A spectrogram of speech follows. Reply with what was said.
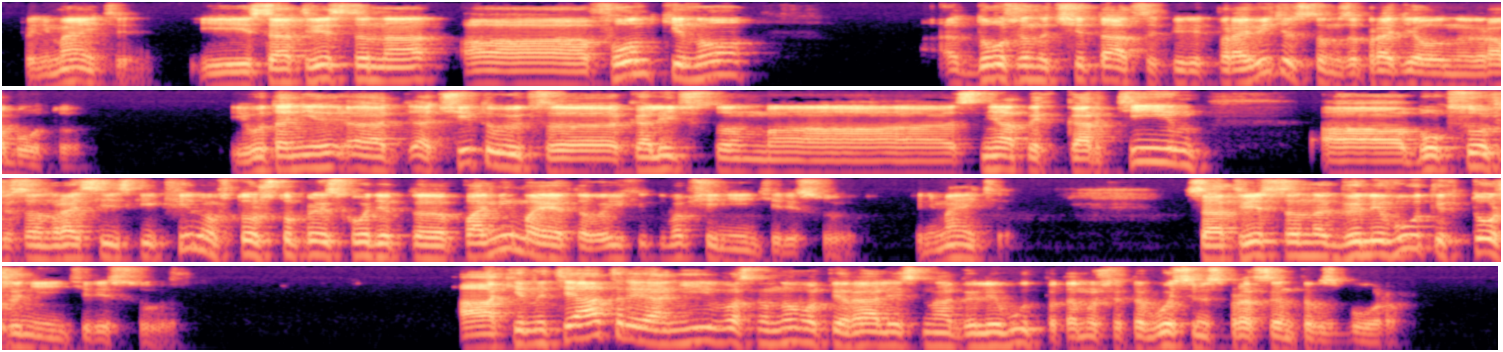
Понимаете? И, соответственно, а, фонд кино должен отчитаться перед правительством за проделанную работу. И вот они отчитываются количеством э, снятых картин, э, бокс-офисом российских фильмов. То, что происходит э, помимо этого, их вообще не интересует. Понимаете? Соответственно, Голливуд их тоже не интересует. А кинотеатры, они в основном опирались на Голливуд, потому что это 80% сборов.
